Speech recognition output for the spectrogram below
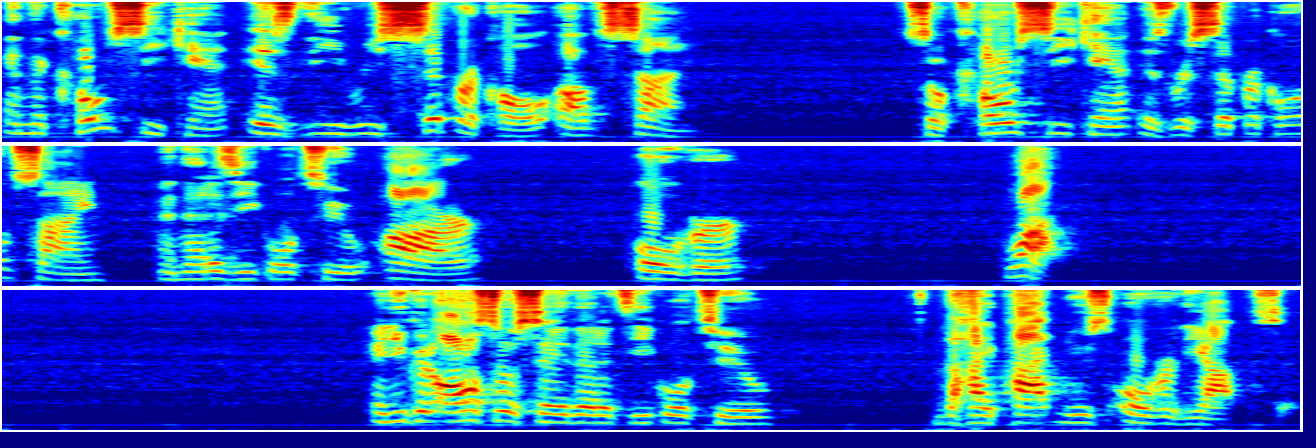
and the cosecant is the reciprocal of sine. So cosecant is reciprocal of sine, and that is equal to r over y. And you could also say that it's equal to the hypotenuse over the opposite.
